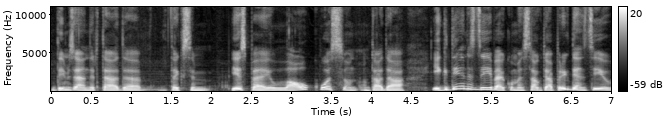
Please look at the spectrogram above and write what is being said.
Dimzēni ir tāda, teiksim, iespēja laukos un, un tādā ikdienas dzīvē, ko mēs sauktā par ikdienas dzīvi,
